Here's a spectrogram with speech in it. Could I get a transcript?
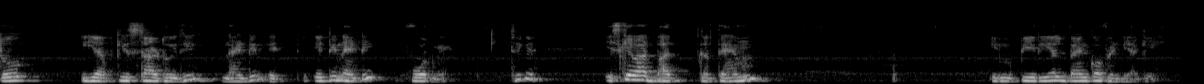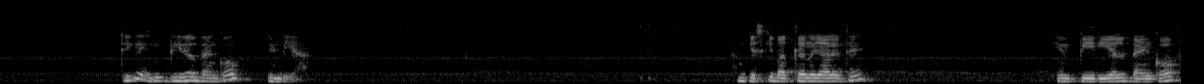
तो ये आपकी स्टार्ट हुई थी 1984 में। ठीक है? इसके बाद बात करते हैं हम इंपीरियल बैंक ऑफ़ इंडिया की। ठीक है? इंपीरियल बैंक ऑफ़ इंडिया हम किसकी बात करने जा रहे थे? Imperial Bank of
